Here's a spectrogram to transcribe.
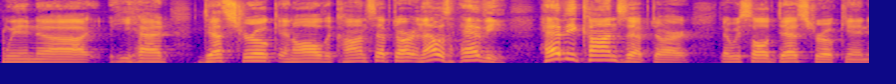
when uh, he had Deathstroke and all the concept art, and that was heavy, heavy concept art that we saw Deathstroke in.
